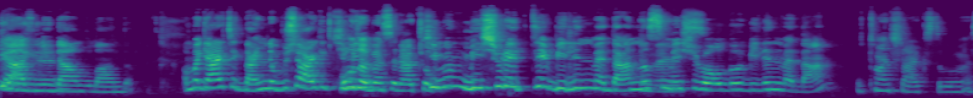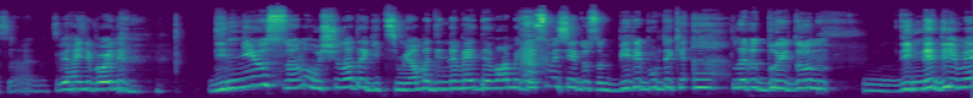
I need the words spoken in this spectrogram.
Biraz yani. midem bulandı. Ama gerçekten yine bu şarkı kimin, o da mesela çok... kimin meşhur ettiği bilinmeden, nasıl evet. meşhur olduğu bilinmeden. Utanç şarkısı bu mesela. Evet. Ve hani böyle dinliyorsun hoşuna da gitmiyor ama dinlemeye devam ediyorsun ve şey diyorsun biri buradaki ahları duydun dinlediğimi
